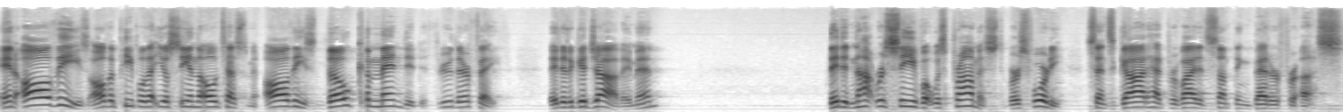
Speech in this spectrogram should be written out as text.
And all these, all the people that you'll see in the Old Testament, all these, though commended through their faith, they did a good job. Amen? They did not receive what was promised. Verse 40, since God had provided something better for us.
